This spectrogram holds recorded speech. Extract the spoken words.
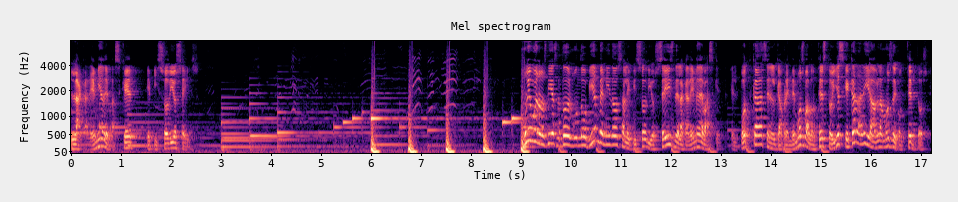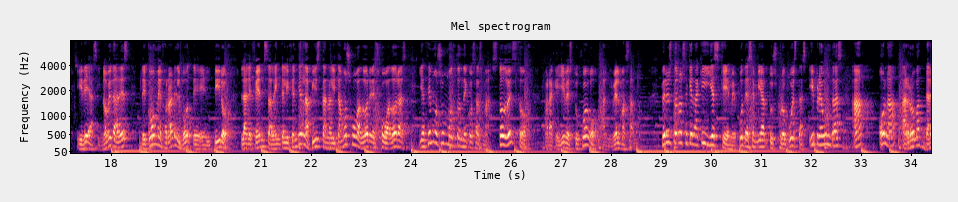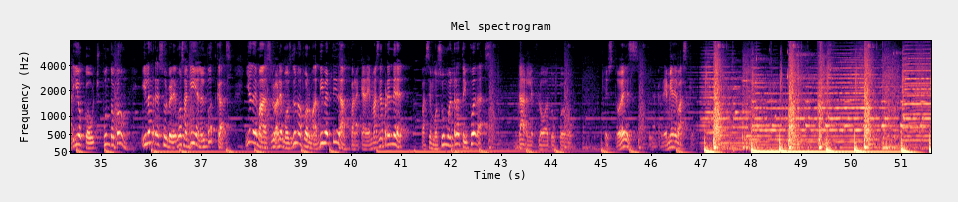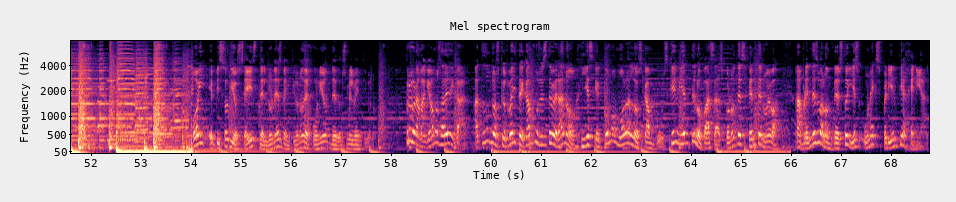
La Academia de Básquet, episodio 6. Muy buenos días a todo el mundo, bienvenidos al episodio 6 de la Academia de Básquet, el podcast en el que aprendemos baloncesto y es que cada día hablamos de conceptos, ideas y novedades de cómo mejorar el bote, el tiro, la defensa, la inteligencia en la pista, analizamos jugadores, jugadoras y hacemos un montón de cosas más. Todo esto para que lleves tu juego al nivel más alto. Pero esto no se queda aquí y es que me puedes enviar tus propuestas y preguntas a hola.dariocoach.com y las resolveremos aquí en el podcast. Y además lo haremos de una forma divertida para que además de aprender, pasemos un buen rato y puedas darle flow a tu juego. Esto es la Academia de Básquet. Hoy episodio 6 del lunes 21 de junio de 2021. Programa que vamos a dedicar a todos los que os vais de campus este verano. Y es que cómo molan los campus, qué bien te lo pasas, conoces gente nueva, aprendes baloncesto y es una experiencia genial.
